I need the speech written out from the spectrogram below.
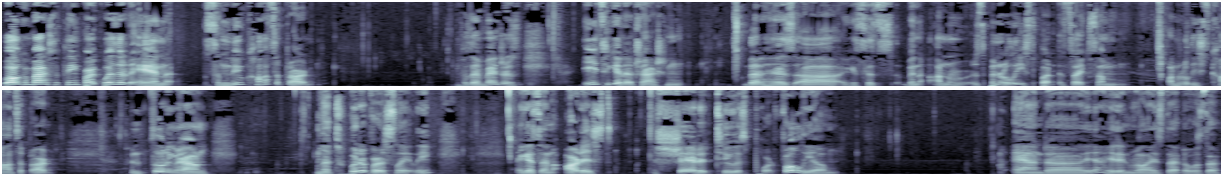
Welcome back to Theme Park Wizard and some new concept art for the Avengers e-ticket attraction that has uh I guess it's been un- it's been released but it's like some unreleased concept art. It's been floating around in the Twitterverse lately. I guess an artist shared it to his portfolio and uh yeah, he didn't realize that it was the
